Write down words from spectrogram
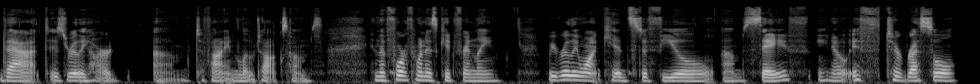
that is really hard um, to find low tox homes. And the fourth one is kid friendly. We really want kids to feel um, safe, you know, if to wrestle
